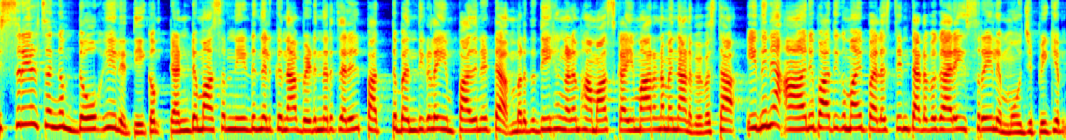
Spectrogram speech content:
ഇസ്രയേൽ സംഘം ദോഹയിലെത്തിയേക്കും. രണ്ട് മാസം നീണ്ടു നിൽക്കുന്ന വെടിനിർത്തലിൽ പത്ത് ബന്ദികളെയും പതിനെട്ട് മൃതദേഹങ്ങളും ഹമാസ് കൈമാറണമെന്നാണ് വ്യവസ്ഥ. ഇതിന് ആനുപാതികമായി പലസ്തീൻ തടവുകാരെ ഇസ്രയേലും മോചിപ്പിക്കും.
